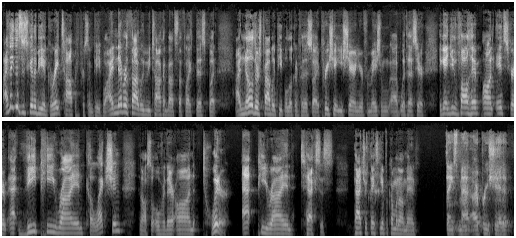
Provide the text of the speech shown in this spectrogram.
I think this is going to be a great topic for some people. I never thought we'd be talking about stuff like this, but I know there's probably people looking for this. So I appreciate you sharing your information uh, with us here. Again, you can follow him on Instagram at VP Ryan Collection and also over there on Twitter at P Ryan Texas. Patrick, thanks again for coming on, man. Thanks, Matt. I appreciate it.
